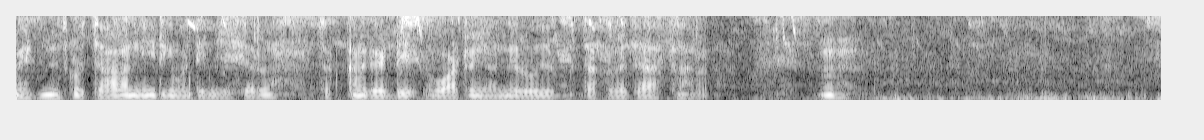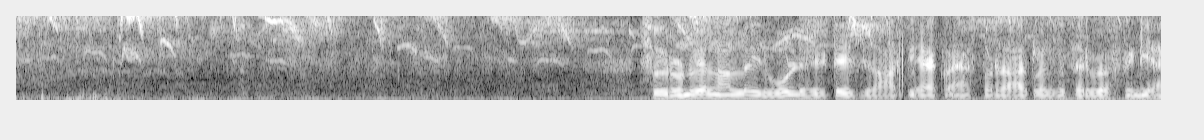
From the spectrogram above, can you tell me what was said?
మెయింటెనెన్స్ కూడా చాలా నీట్గా మెయింటైన్ చేశారు. చక్కని గడ్డి వాటరింగ్ అన్ని రోజు చక్కగా చేస్తున్నారు. సో రెండు వేల నాలుగులో ఇది ఓల్డ్ హెరిటేజ్ ఆర్కి as per archaeological survey of India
